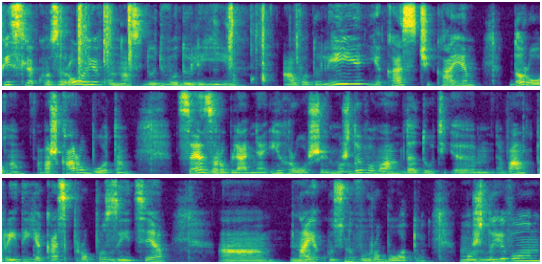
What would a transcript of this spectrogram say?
Після козирогів у нас йдуть водолії. А в водолії якась чекає дорога, важка робота. Це заробляння і грошей. Можливо, вам дадуть, е, вам прийде якась пропозиція на якусь нову роботу. Можливо, е,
